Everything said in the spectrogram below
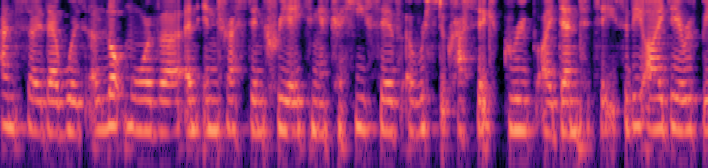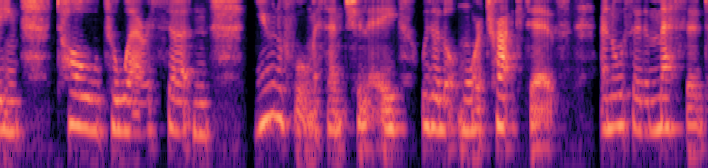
And so there was a lot more of a, an interest in creating a cohesive aristocratic group identity. So the idea of being told to wear a certain uniform essentially was a lot more attractive. And also the method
